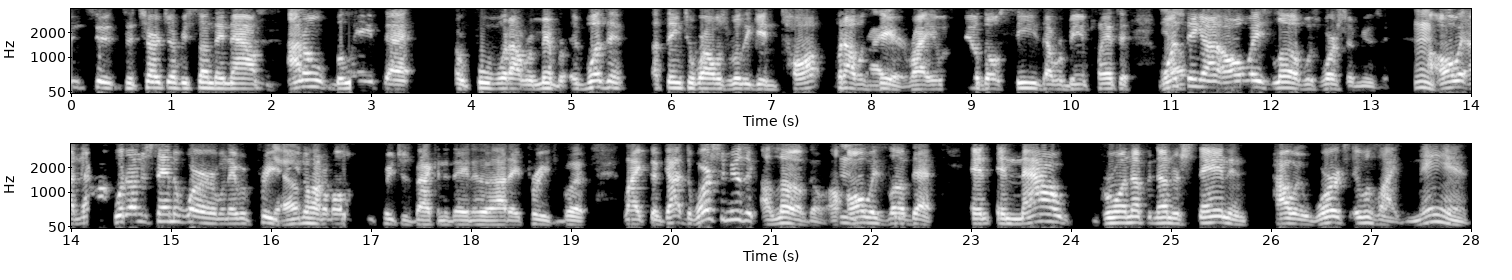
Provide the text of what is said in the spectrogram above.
into to church every Sunday. Now, Hmm. I don't believe that, uh, from what I remember, it wasn't a thing to where I was really getting taught, but I was Right. there, right? It was still those seeds that were being planted. One thing I always loved was worship music. Mm. I always, I never would understand the word when they were preaching. Yep. You know how the old preachers back in the day, and how they preach. But like the got the worship music, I love though. I Mm. always loved that. And and now growing up and understanding how it works, it was like, man,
